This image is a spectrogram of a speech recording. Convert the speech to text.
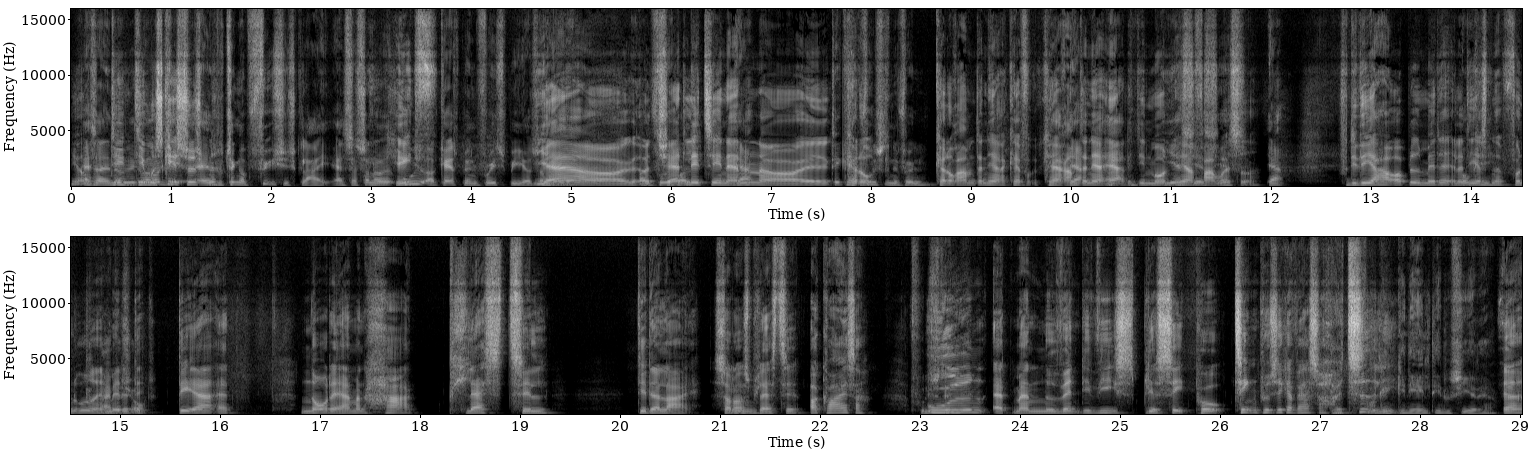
jo, altså, de, nu- de nu- måske det- søskende. Altså, du tænker fysisk leg, altså sådan noget Helt ud og kaste med en frisbee og sådan noget. Ja, og, og fodbold. chat lidt til hinanden, ja. og øh, Det kan, kan, du, følge. kan du ramme den her, kan, kan jeg ramme Ja. den her ært i din mund yes, herfra, hvor jeg sidder? Ja, Fordi det, jeg har oplevet med det, eller okay. det, jeg sådan har fundet ud af Ej, med det, det, det er, at når det er, man har plads til det der leg, så er der mm. også plads til at kveje sig. Uden at man nødvendigvis bliver set på. Tingene pludselig ikke at være så Det er højtidelige. genialt, det du siger der. Ja,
